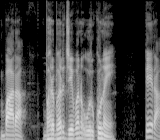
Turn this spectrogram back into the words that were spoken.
बारा भरभर जेवण उरकू नये. तेरा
